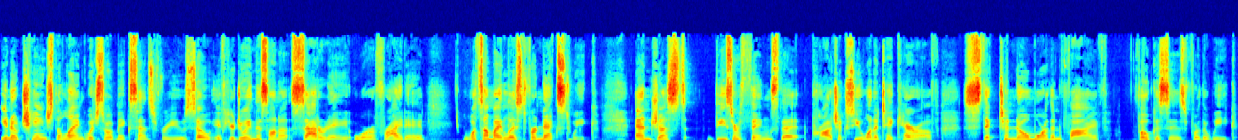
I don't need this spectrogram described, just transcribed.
you know, change the language so it makes sense for you. So, if you're doing this on a Saturday or a Friday, what's on my list for next week? And just these are things that projects you want to take care of. Stick to no more than five focuses for the week.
